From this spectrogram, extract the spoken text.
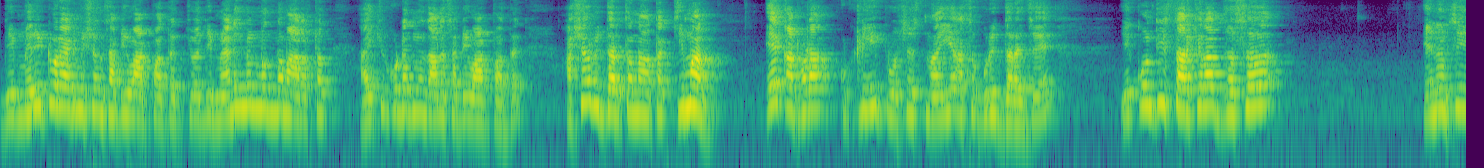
जे मेरिटवर ॲडमिशनसाठी वाट पाहत किंवा जे मॅनेजमेंटमधनं महाराष्ट्रात आय क्यू कोटातनं जाण्यासाठी वाट पाहत आहेत अशा विद्यार्थ्यांना आता किमान एक आठवडा कुठलीही प्रोसेस नाही आहे असं गृहित धरायचं आहे एकोणतीस तारखेला जसं N M C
